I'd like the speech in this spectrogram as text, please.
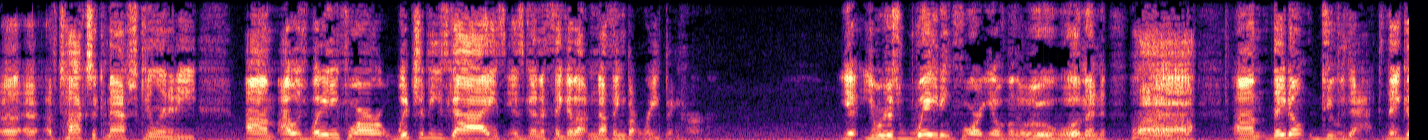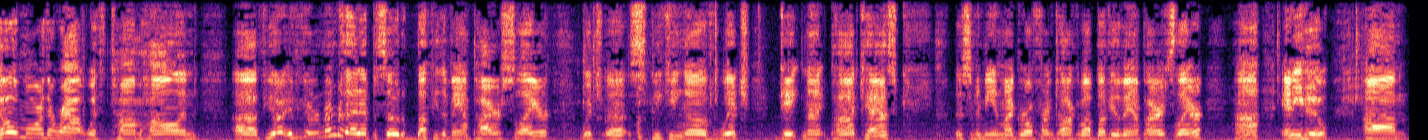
uh, of toxic masculinity. Um, I was waiting for which of these guys is going to think about nothing but raping her you, you were just waiting for you know, ooh, woman. Ah. Um, they don't do that. They go more the route with Tom Holland. Uh, if you if you remember that episode of Buffy the Vampire Slayer, which uh, speaking of which, date night podcast, listen to me and my girlfriend talk about Buffy the Vampire Slayer. Huh? Anywho, um,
